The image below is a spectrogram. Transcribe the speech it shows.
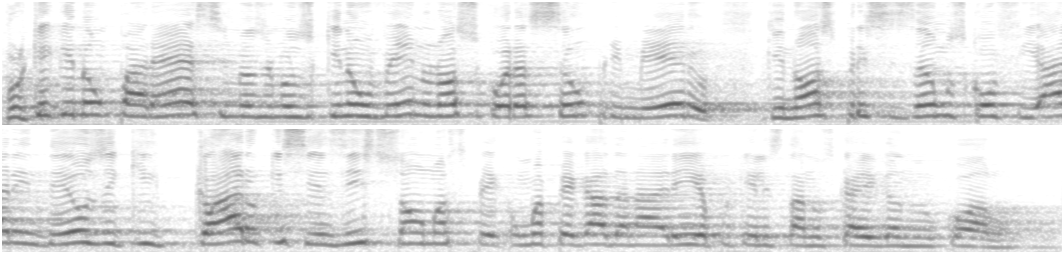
Por que, que não parece, meus irmãos, que não vem no nosso coração primeiro, que nós precisamos confiar em Deus e que, claro que se existe só uma, uma pegada na areia, porque Ele está nos carregando no colo.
